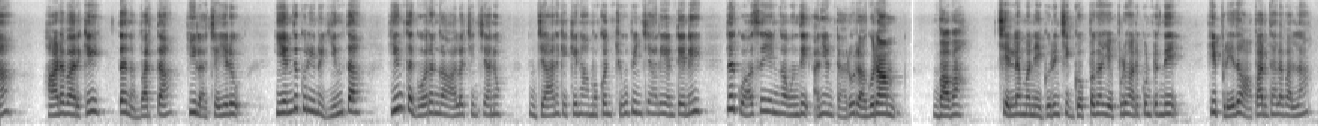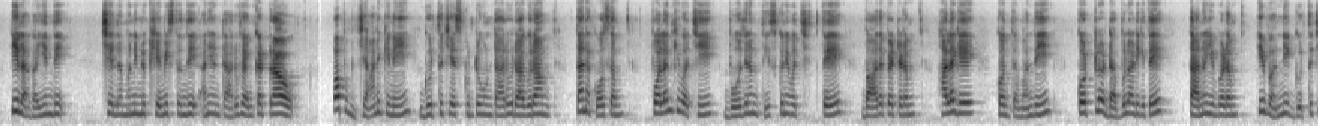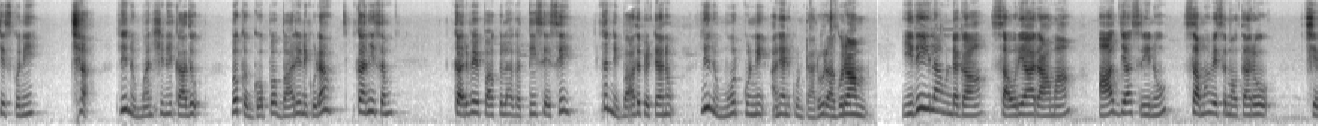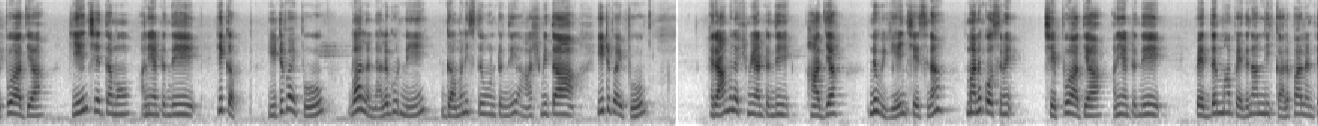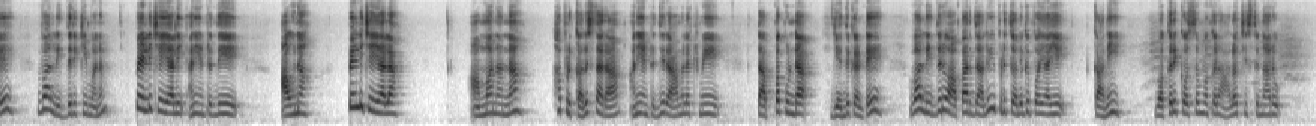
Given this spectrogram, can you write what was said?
ఆడవారికి తన భర్త ఇలా చెయ్యడు. ఎందుకు నేను ఇంత ఇంత ఘోరంగా ఆలోచించాను? జానకికి నా ముఖం చూపించాలి అంటేనే నాకు అసహ్యంగా ఉంది అని అంటారు రఘురాం బావా చెల్లమ్మ నీ గురించి గొప్పగా ఎప్పుడు అనుకుంటుంది. ఇప్పుడేదో అపార్థాల వల్ల ఇలాగయ్యింది. చెల్లమ్మ నిన్ను క్షమిస్తుంది అని అంటారు వెంకట్రావు. పాపం జానకిని గుర్తు చేసుకుంటూ ఉంటారు రఘురాం తన కోసం పొలంకి వచ్చి భోజనం తీసుకుని వచ్చితే బాధ పెట్టడం అలాగే కొంతమంది కొట్లో డబ్బులు అడిగితే తను ఇవ్వడం ఇవన్నీ గుర్తు చేసుకొని ఛ నేను మనిషినే కాదు. ఒక గొప్ప భార్యని కూడా కనీసం కరివేపాకులాగా తీసేసి తన్ని బాధ పెట్టాను. నేను మూర్ఖుణ్ణి అని అనుకుంటారు రఘురామ్ ఇది ఇలా ఉండగా శౌర్య రామ ఆద్య శ్రీను సమావేశమవుతారు. చెప్పు ఆద్య ఏం చేద్దాము అని అంటుంది. ఇక ఇటువైపు వాళ్ళ నలుగురిని గమనిస్తూ ఉంటుంది ఆష్మిత ఇటువైపు రామలక్ష్మి అంటుంది ఆద్య నువ్వు ఏం చేసినా మన కోసమే. చెప్పు ఆద్య అని అంటుంది. పెద్దమ్మ పెదనాన్ని కలపాలంటే వాళ్ళిద్దరికీ మనం పెళ్ళి చేయాలి అని అంటుంది. అవునా? పెళ్ళి చేయాలా? అమ్మా నాన్న అప్పుడు కలుస్తారా అని అంటుంది రామలక్ష్మి. తప్పకుండా. ఎందుకంటే వాళ్ళిద్దరూ అపార్థాలు ఇప్పుడు తొలగిపోయాయి. కానీ ఒకరి కోసం ఒకరు ఆలోచిస్తున్నారు.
